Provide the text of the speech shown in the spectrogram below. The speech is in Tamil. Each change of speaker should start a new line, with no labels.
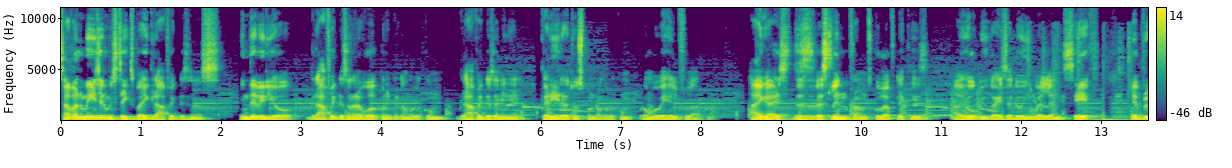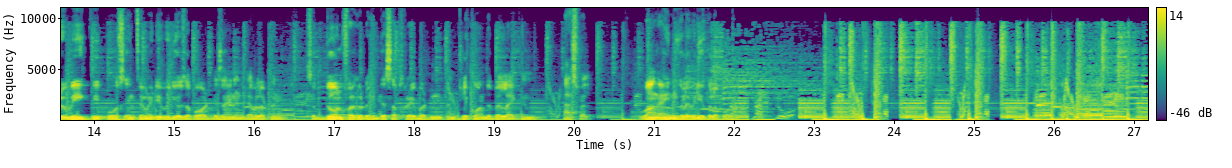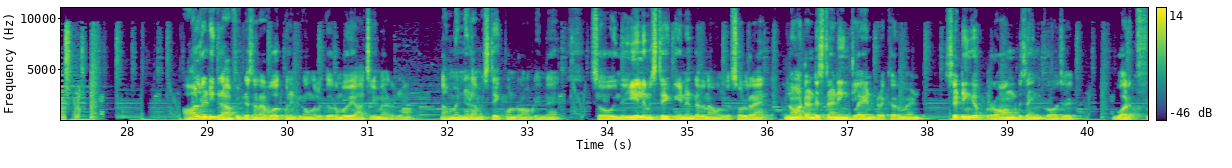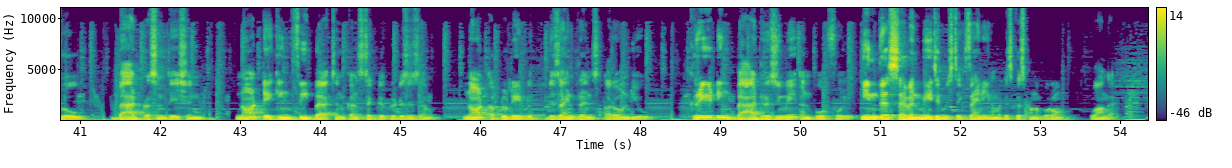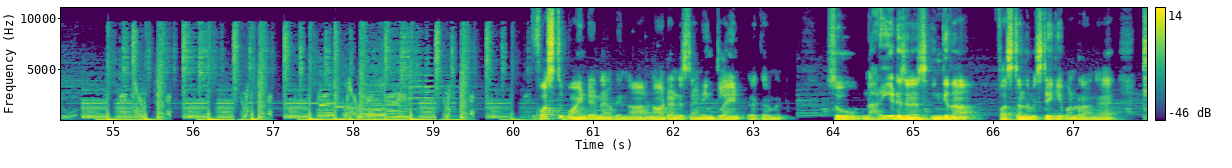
Seven major mistakes by graphic designers இந்த வீடியோ கிராஃபிக் டிசைனராக ஒர்க் பண்ணிட்டு இருக்கவங்களுக்கும் கிராஃபிக் டிசைனிங்கை கரியராக சூஸ் பண்ணுறவங்களுக்கும் ரொம்பவே ஹெல்ப்ஃபுல்லாக இருக்கும் hi guys this is Weslin from school of techies I hope you guys are doing well and safe every week we post informative videos about design and development so don't forget to hit the subscribe button and click on the bell icon as well வாங்க இன்னைக்குள்ள வீடியோக்குள்ளே போகலாம் ஆல்ரெடி கிராஃபிக் டிசைனராக ஒர்க் பண்ணிட்டு இருக்கவங்களுக்கு ரொம்பவே ஆச்சரியமாக இருக்கலாம். நம்ம என்னடா மிஸ்டேக் பண்ணுறோம் அப்படின்னு. ஸோ இந்த ஏழு மிஸ்டேக் என்னன்றதை நான் உங்களுக்கு சொல்கிறேன் not understanding client requirement setting up wrong design project work flow bad presentation not taking feedbacks and constructive criticism not up to date with design trends around you creating bad resume and portfolio இந்த செவன் மேஜர் மிஸ்டேக்ஸ் தான் இன்றைக்கி நம்ம டிஸ்கஸ் பண்ண போகிறோம் வாங்க. ஃபர்ஸ்ட் பாயிண்ட் என்ன அப்படின்னா not understanding client requirement so நிறைய டிசைனர்ஸ் இங்கே தான் ஃபஸ்ட் அந்த மிஸ்டேக்கே பண்ணுறாங்க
